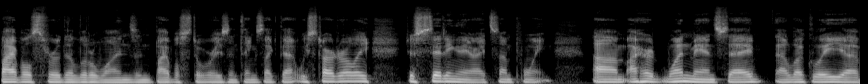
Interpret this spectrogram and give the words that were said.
Bibles for the little ones and Bible stories and things like that. We start early, just sitting there at some point. Um, I heard one man say uh, locally. Uh,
